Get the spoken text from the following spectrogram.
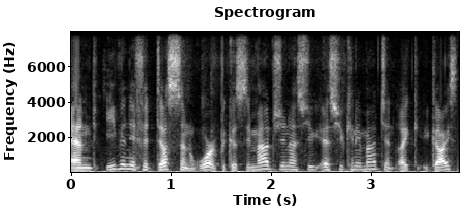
And even if it doesn't work because imagine as you as you can imagine like guys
